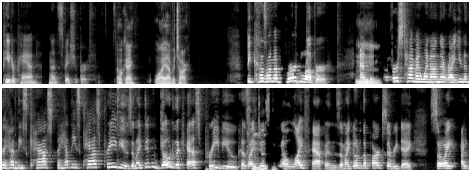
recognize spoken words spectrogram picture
Peter Pan, and then Spaceship Earth. Okay. Why Avatar? Because I'm a bird lover. And Mm, the first time I went on that ride, you know, they had these cast, they had these cast previews, and I didn't go to the cast preview because I just, you know, life happens, and I go to the parks every day, so I, I,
